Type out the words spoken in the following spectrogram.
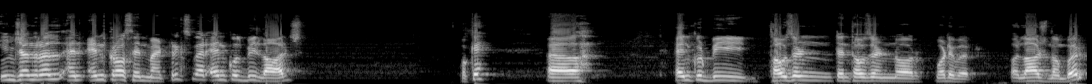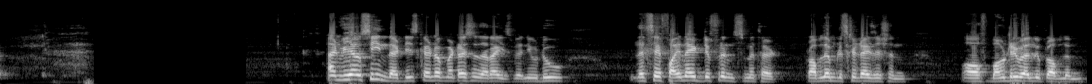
in general an n cross n matrix where n could be large okay? Uh, n could be 1000, 10,000 or whatever a large number. And we have seen that these kind of matrices arise when you do let us say finite difference method problem discretization of boundary value problem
